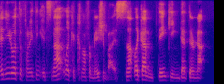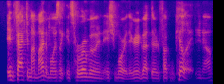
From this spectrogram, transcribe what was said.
and you know what the funny thing? It's not like a confirmation bias. It's not like I'm thinking that they're not in fact, in my mind, I'm always like, it's Hiromu and Ishimori. They're gonna go out there and fucking kill it, you know.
